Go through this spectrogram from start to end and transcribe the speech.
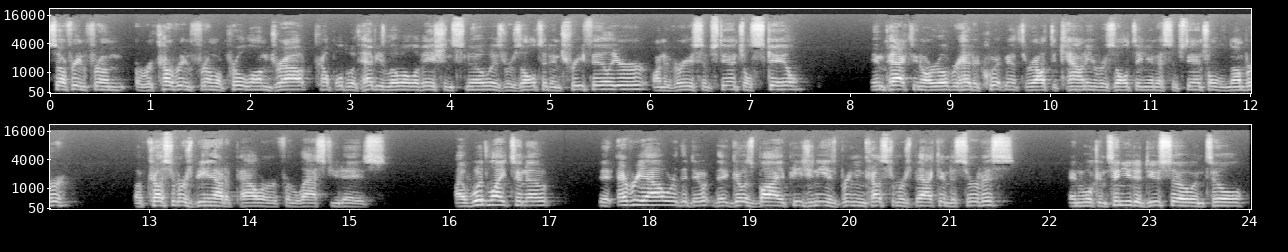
suffering from or recovering from a prolonged drought coupled with heavy low elevation snow has resulted in tree failure on a very substantial scale, impacting our overhead equipment throughout the county, resulting in a substantial number of customers being out of power for the last few days. I would like to note that every hour that, do, that goes by, PG&E is bringing customers back into service and will continue to do so until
